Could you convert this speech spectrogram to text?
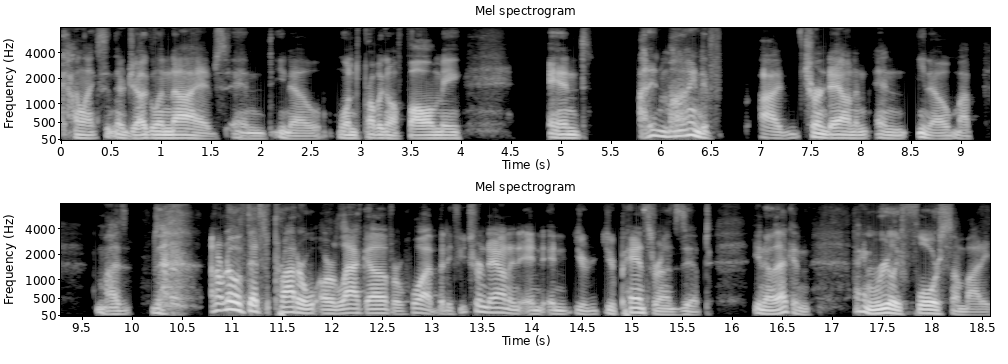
kind of like sitting there juggling knives, and you know, one's probably going to follow me, and I didn't mind if I turned down and and you know my my I don't know if that's pride or, or lack of or what, but if you turn down and, and and your your pants are unzipped, you know that can that can really floor somebody.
